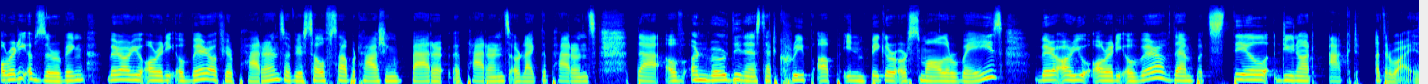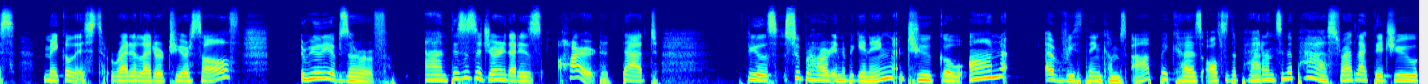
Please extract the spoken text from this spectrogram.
already observing? Where are you already aware of your patterns of your self-sabotaging uh, patterns or like the patterns that of unworthiness that creep up in bigger or smaller ways? Where are you already aware of them but still do not act otherwise? Make a list. Write a letter to yourself. Really observe. And this is a journey that is hard that feels super hard in the beginning to go on everything comes up because also the patterns in the past right? Like did you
